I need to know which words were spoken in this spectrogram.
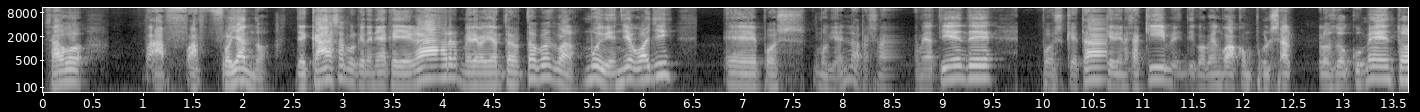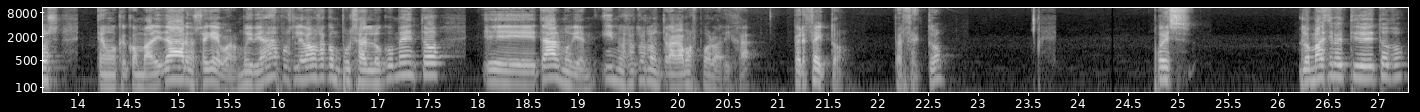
salgo follando de casa porque tenía que llegar, me levanto todo. Bueno, muy bien. Llego allí, eh, pues muy bien. La persona que me atiende, pues qué tal, que vienes aquí, digo, vengo a compulsar los documentos, tengo que convalidar, no sé qué, bueno, muy bien, ah, pues le vamos a compulsar el documento, y tal, muy bien, y nosotros lo entregamos por valija. Perfecto, perfecto. Pues lo más divertido de todo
